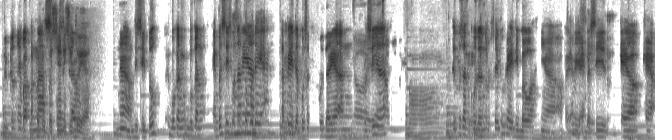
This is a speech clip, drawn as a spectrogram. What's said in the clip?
Dekatnya Bapenas Dubesnya di situ ya. Nah di situ bukan bukan embassy Pusat sebenarnya kebudayaan. tapi Hmm. ada pusat kebudayaan Oh, Rusia Oh. jadi pusat oke. kebudayaan Rusia itu kayak di bawahnya apa ya, ya embassy kayak kayak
